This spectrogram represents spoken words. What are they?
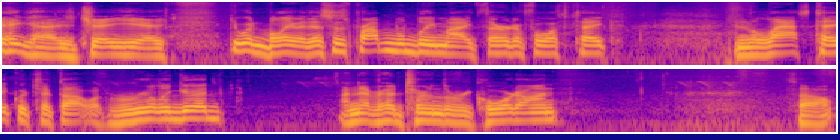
Hey guys, Jay here. You wouldn't believe it. This is probably my third or fourth take. And the last take, which I thought was really good, I never had turned the record on. So,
